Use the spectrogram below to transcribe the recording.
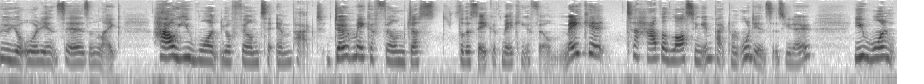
who your audience is and like how you want your film to impact. Don't make a film just for the sake of making a film. Make it to have a lasting impact on audiences, you know? You want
